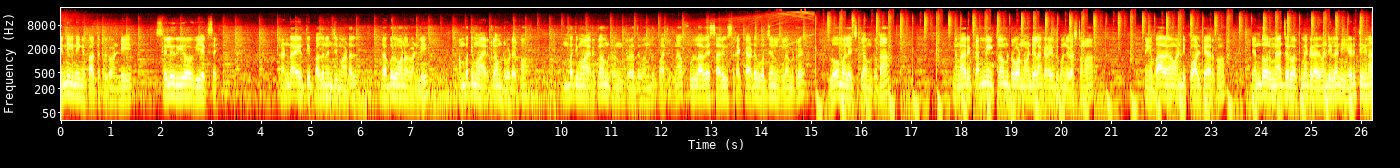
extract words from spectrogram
இன்றைக்கி நீங்கள் பார்த்துட்ருக்க வண்டி செலுரியோ விஎக்ஸ்ஐ ரெண்டாயிரத்தி பதினஞ்சு மாடல் டபுள் ஓனர் வண்டி ஐம்பத்தி மூணாயிரம் கிலோமீட்டர் ஓடி இருக்கும். ஐம்பத்தி மூணாயிரம் கிலோமீட்டருன்றது வந்து பார்த்திங்கன்னா ஃபுல்லாகவே service record original kilometre low mileage kilometre தான். இந்த மாதிரி கம்மி கிலோமீட்டர் ஓடின வண்டியெல்லாம் கிடைக்கிறது கொஞ்சம் கஷ்டம் தான் நீங்கள் பாருங்கள் வண்டி குவாலிட்டியாக இருக்கும். எந்த ஒரு மேஜர் ஒர்க்குமே கிடையாது. வண்டியில் நீங்கள் எடுத்தீங்கன்னா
